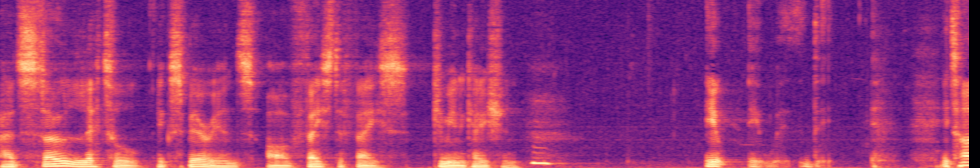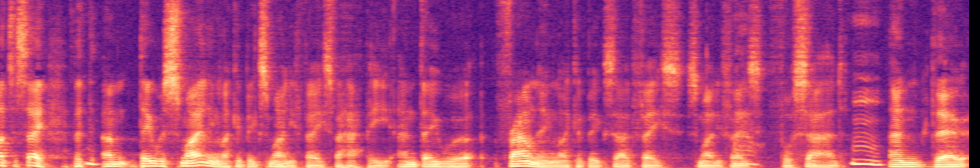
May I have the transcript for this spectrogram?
had so little experience of face to face communication. It, it, it's hard to say, but hmm. um, they were smiling like a big smiley face for happy, and they were frowning like a big sad face, smiley face for sad, hmm. and their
